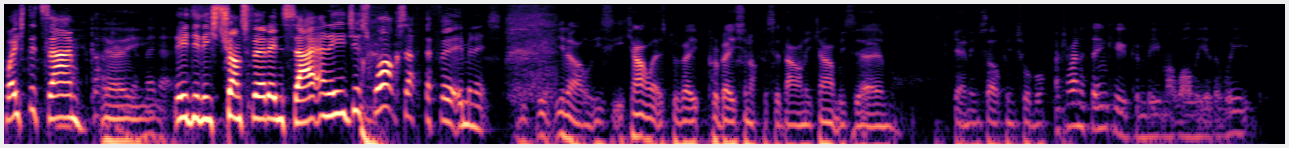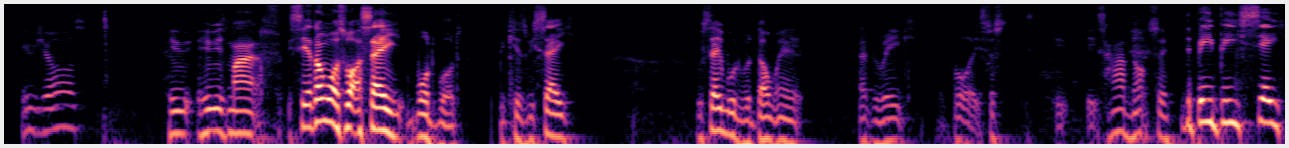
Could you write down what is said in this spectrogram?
Wasted time. Yeah, he- He did his transfer insight, and he just walks after thirty minutes. you know, he's, he can't let his proba- probation officer down. He can't be um, getting himself in trouble. I'm trying to think who can be my Wally of the week. Who's yours? Who who is my? See, I don't always want to say Woodward because we say we say Woodward, don't we, every week? But it's just it's, it, it's hard not to. The BBC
